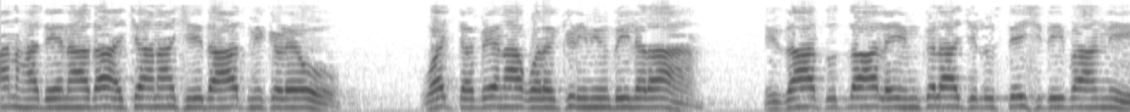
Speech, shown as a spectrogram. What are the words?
من هدینا دا اچانا چې دا ات میکړو وجه بینا غره کړی مې دی لرا اذا تطلع علیهم کلا جلسته شدی باندې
